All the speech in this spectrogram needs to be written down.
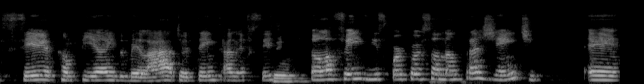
ser campeã do Bellator, ter entrado no UFC. Sim. Então ela fez isso proporcionando pra gente é,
